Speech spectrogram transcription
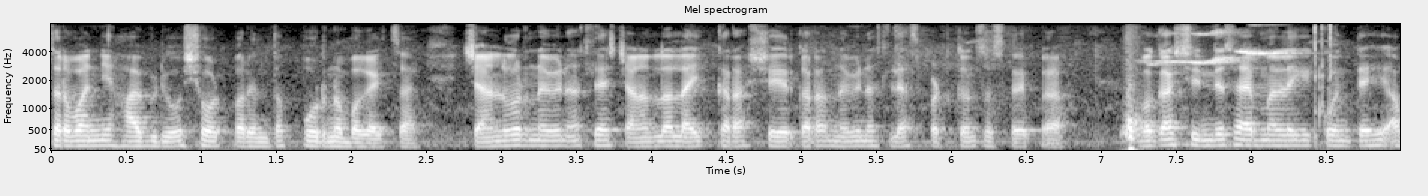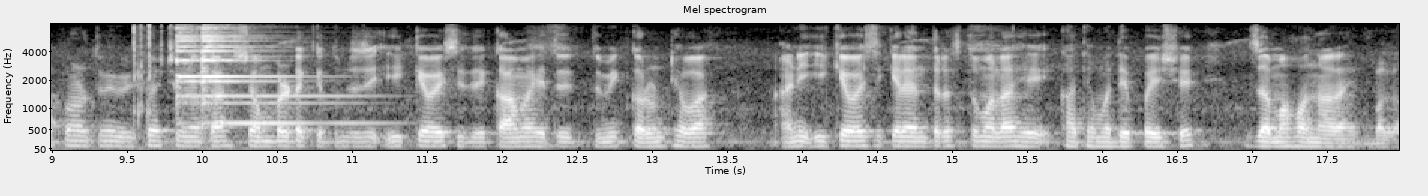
सर्वांनी हा व्हिडिओ शेवटपर्यंत पूर्ण बघायचा आहे. चॅनलवर नवीन असल्यास चॅनलला लाईक करा शेअर करा नवीन असल्यास पटकन सबस्क्राईब करा. बघा शिंदे साहेब म्हणाले की कोणत्याही अफवांवर तुम्ही विश्वास ठेवू नका. शंभर टक्के तुमचं जे ई के वाय सीचे काम आहे ते तुम्ही करून ठेवा. आणि ई के वाय सी केल्यानंतरच तुम्हाला हे खात्यामध्ये पैसे जमा होणार आहेत. बघा.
